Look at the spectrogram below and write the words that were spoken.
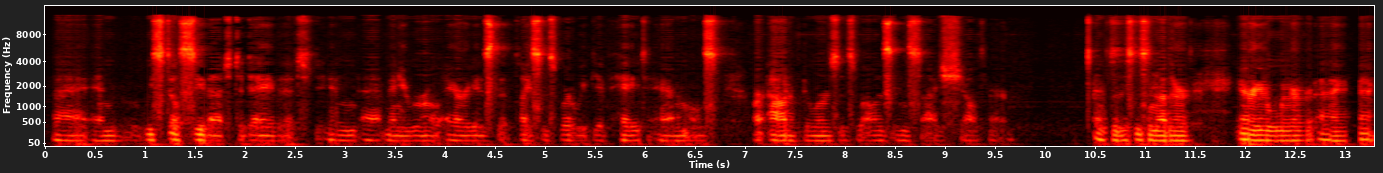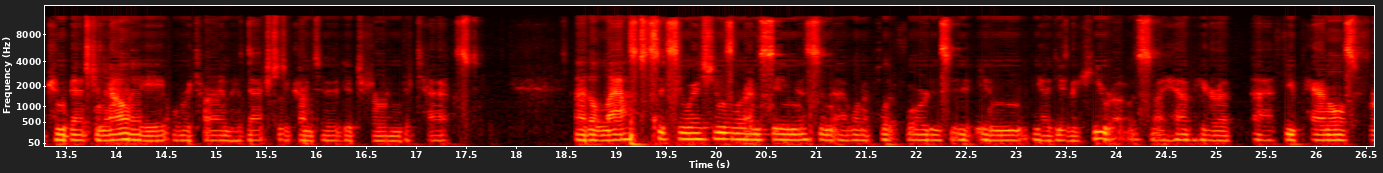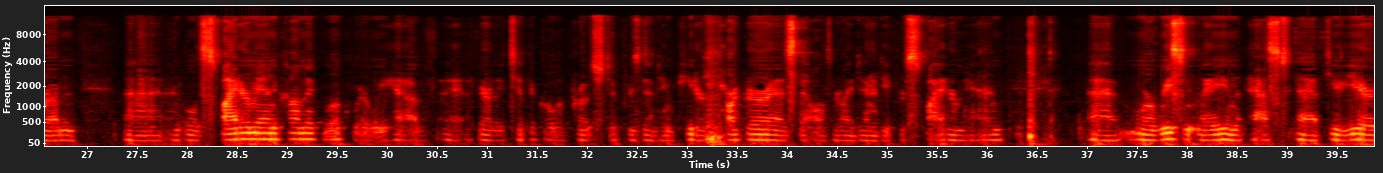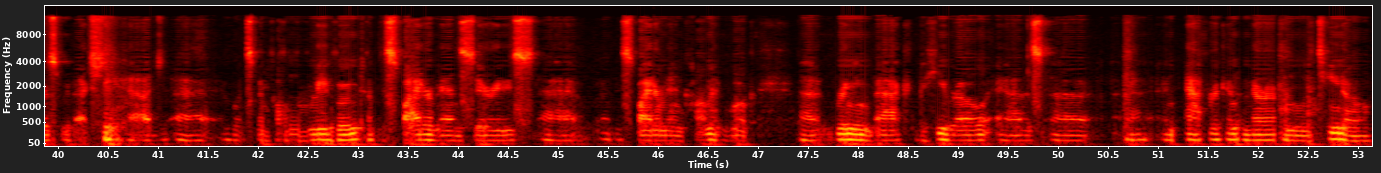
Uh, and we still see that today, that in uh, many rural areas, that places where we give hay to animals are out of doors as well as inside shelter. And so this is another area where uh, conventionality over time has actually come to determine the text. Uh, the last situation where I'm seeing this, and I want to pull it forward, is in the idea of a hero. So I have here a, a few panels from uh, an old Spider-Man comic book where we have a fairly typical approach to presenting Peter Parker as the alter identity for Spider-Man. Uh, more recently, in the past uh, few years, we've actually had uh, what's been called a reboot of the Spider-Man series, uh, the Spider-Man comic book, Uh, bringing back the hero as uh, uh, an African American Latino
